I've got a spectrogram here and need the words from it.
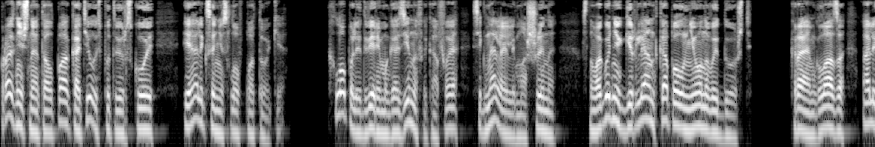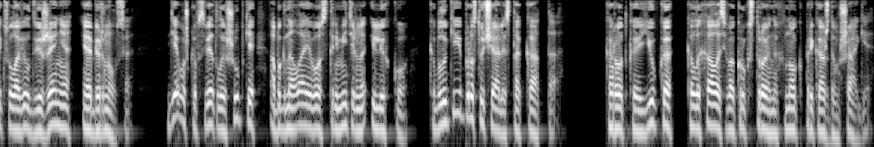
Праздничная толпа катилась по Тверской, и Алекса несло в потоке. Хлопали двери магазинов и кафе, сигналили машины, с новогодних гирлянд капал неоновый дождь. Краем глаза Алекс уловил движение и обернулся. Девушка в светлой шубке обогнала его стремительно и легко. Каблуки простучали стаккатто. Короткая юбка колыхалась вокруг стройных ног при каждом шаге.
